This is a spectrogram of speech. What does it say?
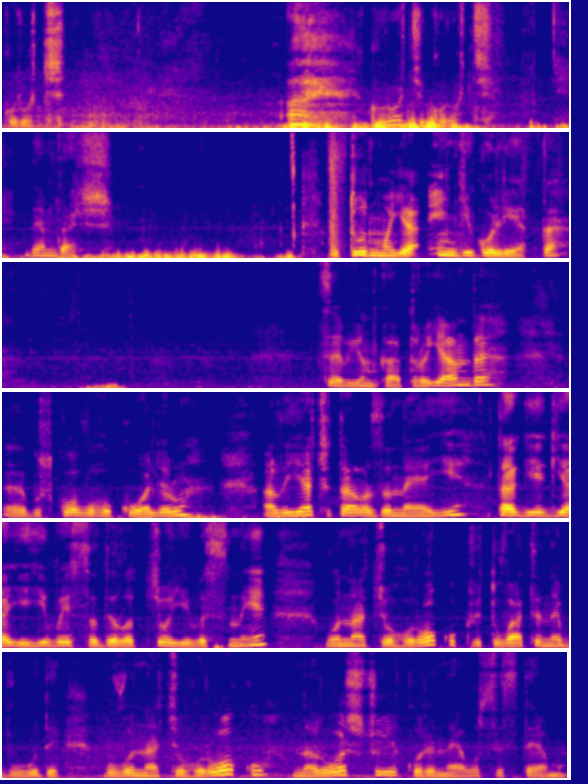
Коротше. Ай, коротше, коротше. Йдемо далі. Тут моя індіголета. Це в'юнка троянда е, бускового кольору. Але я читала за неї, так як я її висадила цієї весни, вона цього року квітувати не буде, бо вона цього року нарощує кореневу систему.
